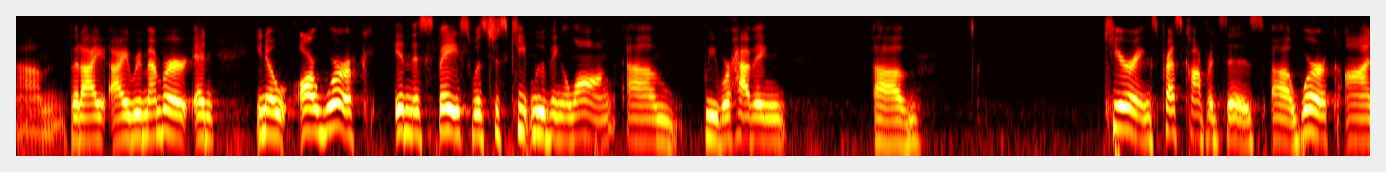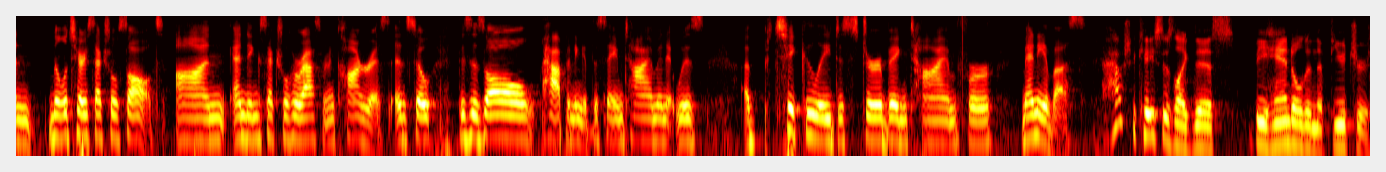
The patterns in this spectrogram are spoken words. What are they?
Um, but I, I remember, and you know, our work in this space was just keep moving along. Um, we were having um, hearings, press conferences, uh, work on military sexual assault, on ending sexual harassment in Congress. And so this is all happening at the same time, and it was a particularly disturbing time for many of us. How should cases like this be handled in the future?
